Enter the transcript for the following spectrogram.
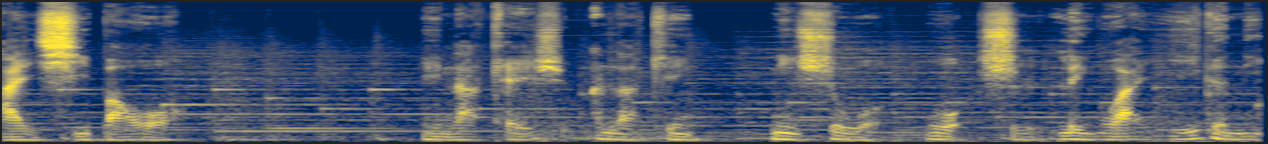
癌细胞哦。In that case, unlucky，你是我，我是另外一个你。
